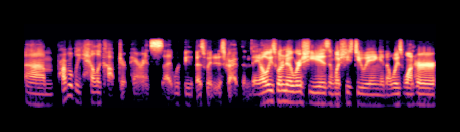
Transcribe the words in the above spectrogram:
Um, probably helicopter parents uh, would be the best way to describe them. They always want to know where she is and what she's doing, and always want her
